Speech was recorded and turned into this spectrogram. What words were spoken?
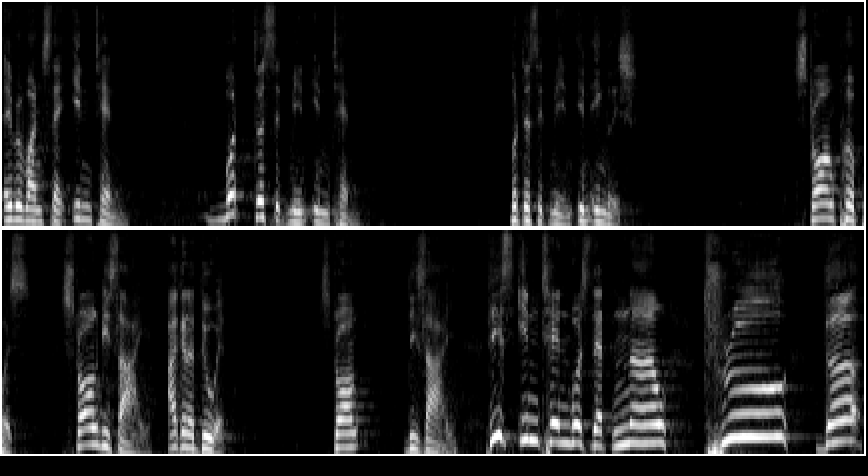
Everyone say intent. What does it mean, intent? What does it mean in English? Strong purpose, strong desire. I'm gonna do it. Strong desire. His intent was that now through the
